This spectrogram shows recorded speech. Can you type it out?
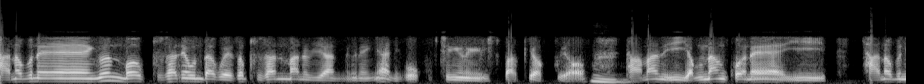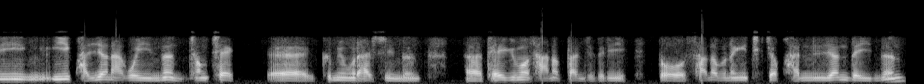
산업은행은 뭐 부산에 온다고 해서 부산만을 위한 은행이 아니고 국책은행일 수밖에 없고요. 음. 다만 이 영남권의 이 산업은행이 관련하고 있는 정책 금융을 할 수 있는 어, 대규모 산업단지들이 또 산업은행이 직접 관련돼 있는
